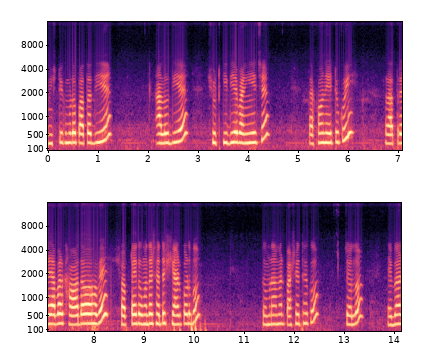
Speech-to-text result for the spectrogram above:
মিষ্টি কুমড়ো পাতা দিয়ে, আলু দিয়ে, শুটকি দিয়ে বানিয়েছে। এখন এইটুকুই। রাত্রে আবার খাওয়া দাওয়া হবে, সবটাই তোমাদের সাথে শেয়ার করব। তোমরা আমার পাশে থাকো। চলো, এবার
